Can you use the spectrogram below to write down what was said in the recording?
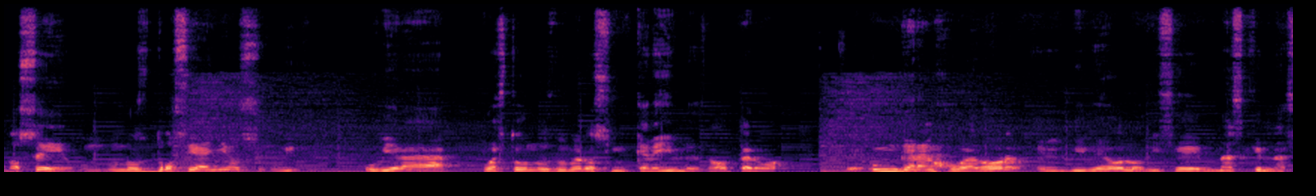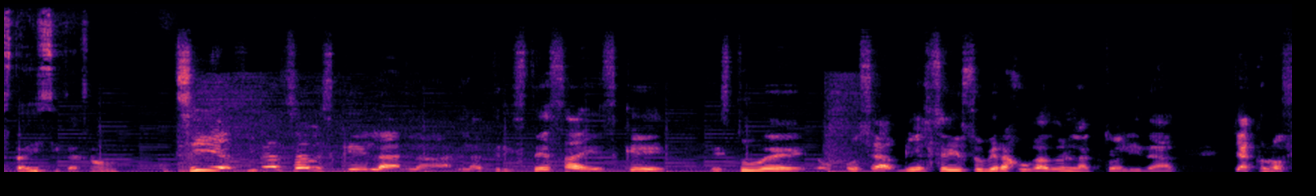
no sé, un- unos 12 años. Hubi- Hubiera puesto unos números increíbles, ¿no? Pero un gran jugador, el video lo dice más que las estadísticas, ¿no? Sí, al final, ¿sabes qué? La, la, tristeza es que estuve, o, sea, Bill Sayers hubiera jugado en la actualidad, ya con los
